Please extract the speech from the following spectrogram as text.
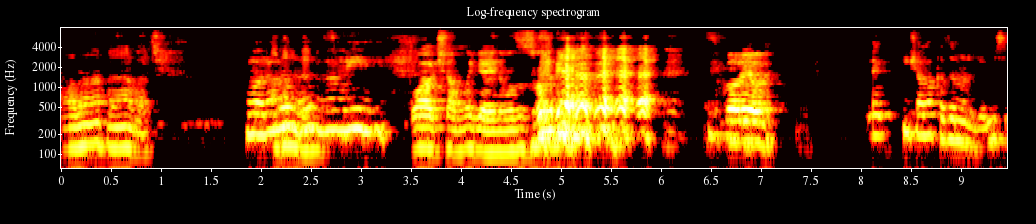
Adana Fenerbahçe. Adam Bu akşamlık yayınımızın sonuna geldi. Skor yok. İnşallah kazanırız diyorum. 1-0.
